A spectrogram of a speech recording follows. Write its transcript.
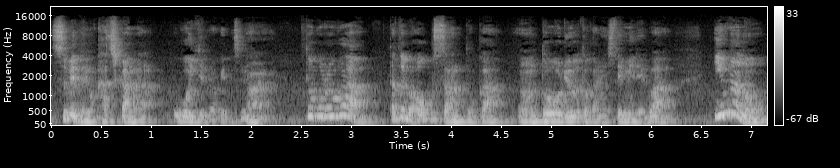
全ての価値観が動いてるわけですね。はいところが例えば奥さんとか、うん、同僚とかにしてみれば今の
